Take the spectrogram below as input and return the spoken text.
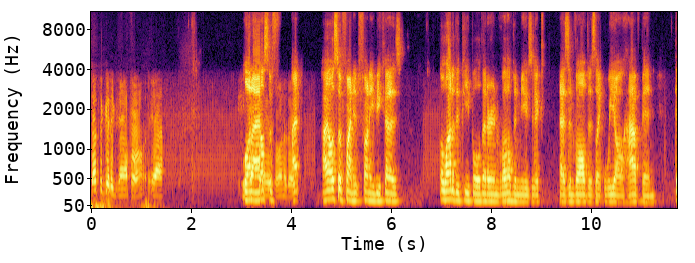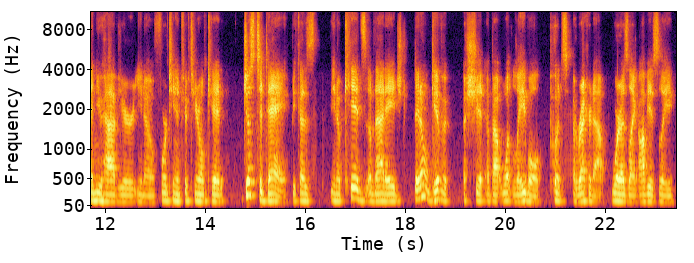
that's a good example yeah Well, and I also is one of those. I, I also find it funny because a lot of the people that are involved in music, as involved as like we all have been, then you have your you know 14 and 15 year old kid just today because you know kids of that age they don't give a, a shit about what label puts a record out whereas like obviously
